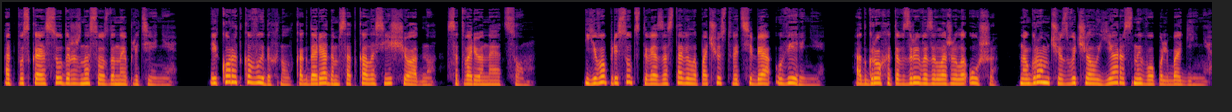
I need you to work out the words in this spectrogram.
отпуская судорожно созданное плетение, и коротко выдохнул, когда рядом соткалось еще одно, сотворенное отцом. Его присутствие заставило почувствовать себя увереннее. От грохота взрыва заложило уши, но громче звучал яростный вопль богини.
